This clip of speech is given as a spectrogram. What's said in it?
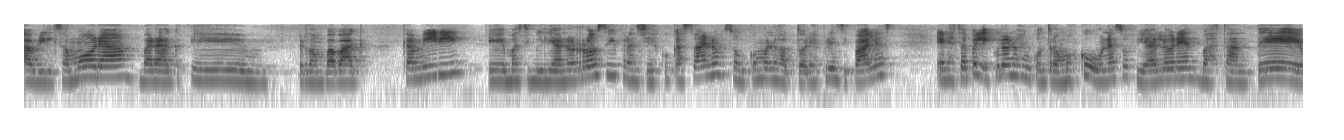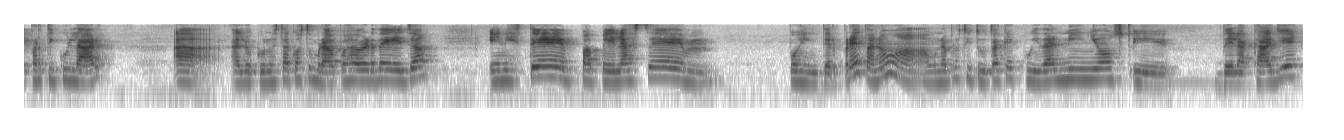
Abril Zamora, Barak, em, perdón, Babak Camiri, eh, Massimiliano Rossi, Francesco Casano, son como los actores principales. En esta película nos encontramos con una Sofía Loren bastante particular a, a, lo que uno está acostumbrado pues a ver de ella. En este papel hace, pues interpreta, ¿no? A, una prostituta que cuida niños eh, de la calle.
